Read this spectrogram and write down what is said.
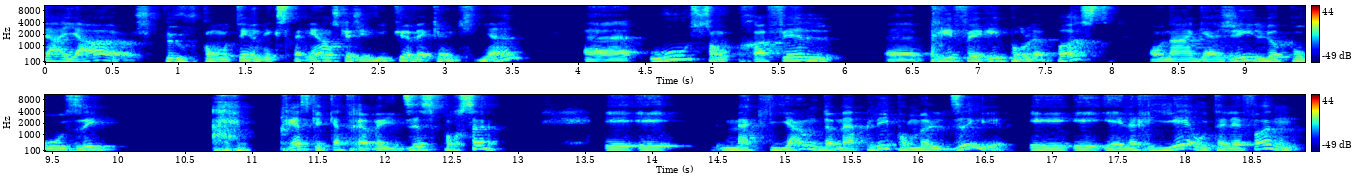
D'ailleurs, je peux vous conter une expérience que j'ai vécue avec un client où son profil préféré pour le poste, on a engagé l'opposé à presque 90% et, ma cliente de m'appeler pour me le dire. Et, elle riait au téléphone.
